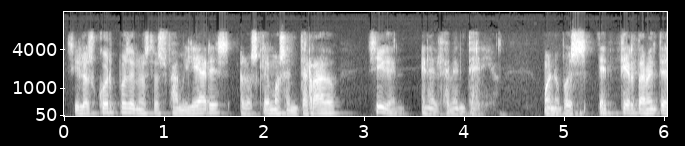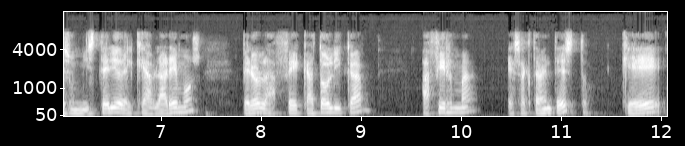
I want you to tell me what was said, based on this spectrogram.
si los cuerpos de nuestros familiares a los que hemos enterrado siguen en el cementerio? Bueno, pues eh, ciertamente es un misterio del que hablaremos, pero la fe católica afirma exactamente esto, que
